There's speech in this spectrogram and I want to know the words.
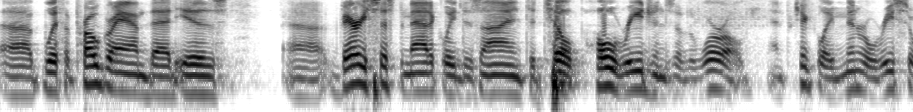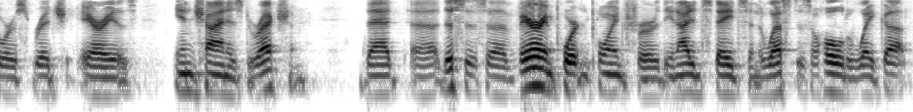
uh, with a program that is uh, very systematically designed to tilt whole regions of the world, and particularly mineral resource rich areas, in China's direction. That uh, this is a very important point for the United States and the West as a whole to wake up.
